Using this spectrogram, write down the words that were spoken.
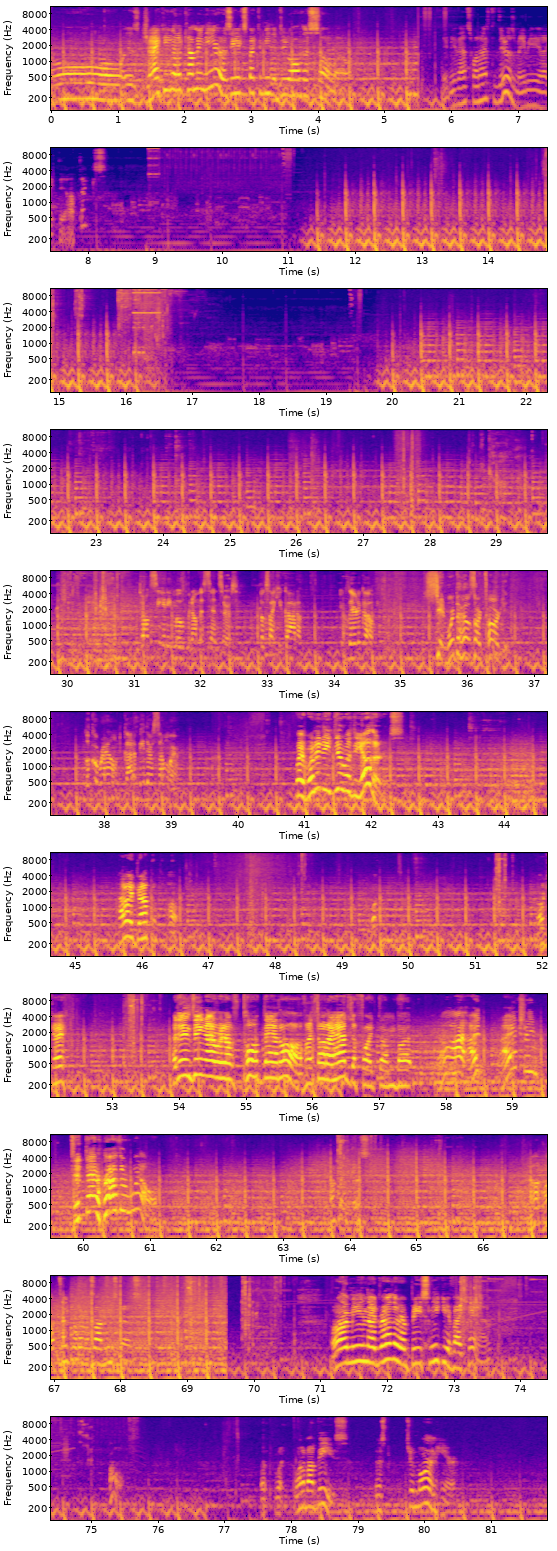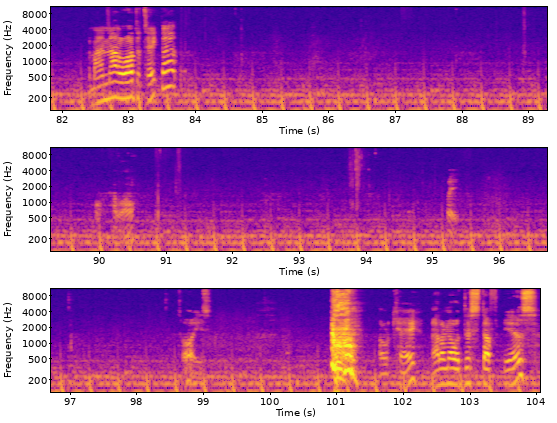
Oh, is Jackie gonna come in here? Is he expecting me to do all this solo? Maybe that's what I have to do. Is maybe like the optics? Where the hell's our target? Look around. Gotta be there somewhere. Wait, what did he do with the others? How do I drop them? Oh. What? Okay. I didn't think I would have pulled that off. I thought I had to fight them, but no, I, I, I actually did that rather well. I'll, take whatever's on these guys. Well, I mean, I'd rather be sneaky if I can. Oh. But what, what about these? There's two more in here. Am I not allowed to take that? Toys. okay, I don't know what this stuff is.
